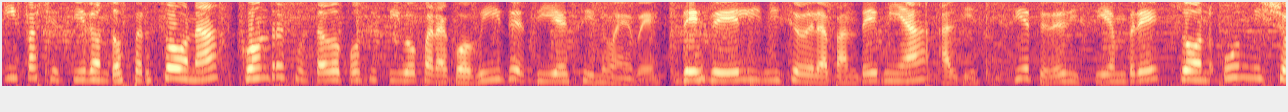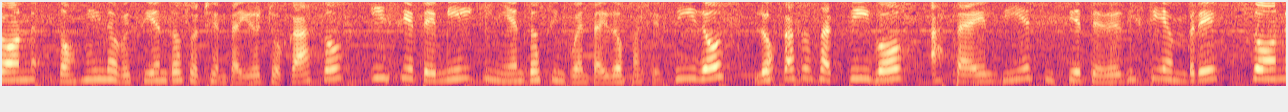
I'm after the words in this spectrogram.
y fallecieron dos personas con resultado positivo para COVID-19. Desde el inicio de la pandemia al 17 de diciembre son 1.2988 casos y 7.552 fallecidos. Los casos activos hasta el 17 de diciembre son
